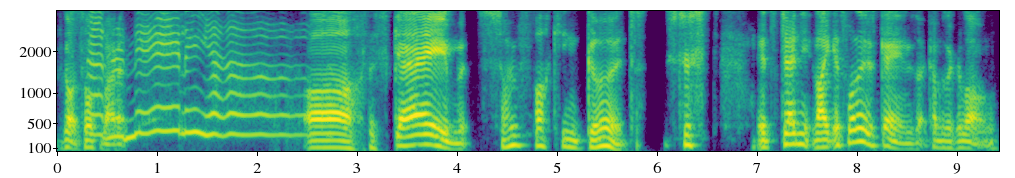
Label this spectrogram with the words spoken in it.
We've got to talk about it. Saturnalia. Oh, this game. It's so fucking good. It's just, it's genuine. Like, it's one of those games that comes along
